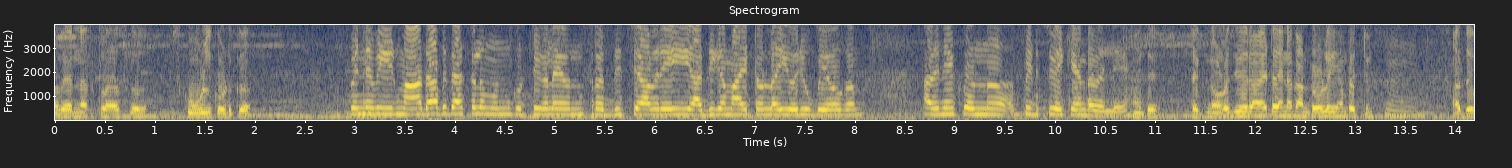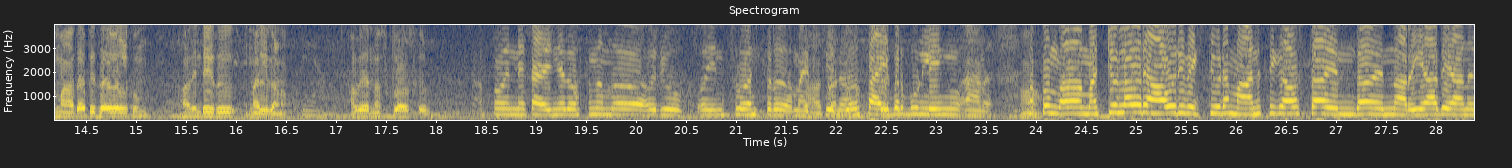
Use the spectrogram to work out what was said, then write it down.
അവയർനെസ് ക്ലാസ്സുകൾ സ്കൂളിൽ കൊടുക്കുക. പിന്നെ വീ മാതാപിതാക്കളും ഒന്ന് കുട്ടികളെ ഒന്ന് ശ്രദ്ധിച്ച് അവരെ ഈ അധികമായിട്ടുള്ള ഈ ഒരു ഉപയോഗം അതിനെയൊക്കെ ഒന്ന് പിടിച്ചു വെക്കേണ്ടതല്ലേ? അതെ ടെക്നോളജി പരമായിട്ട് അതിനെ കൺട്രോൾ ചെയ്യാൻ പറ്റും. അത് മാതാപിതാക്കൾക്കും അതിന്റെ ഇത് നൽകണം. അവയർനെസ് ക്ലാസ്സുകൾ അപ്പൊ പിന്നെ കഴിഞ്ഞ ദിവസം നമ്മൾ ഒരു ഇൻഫ്ലുവൻസർ മരിച്ചിരുന്നു അത് സൈബർ ബുള്ളിങ് ആണ്. അപ്പം മറ്റുള്ളവർ ആ ഒരു വ്യക്തിയുടെ മാനസികാവസ്ഥ എന്താ എന്ന് അറിയാതെയാണ്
